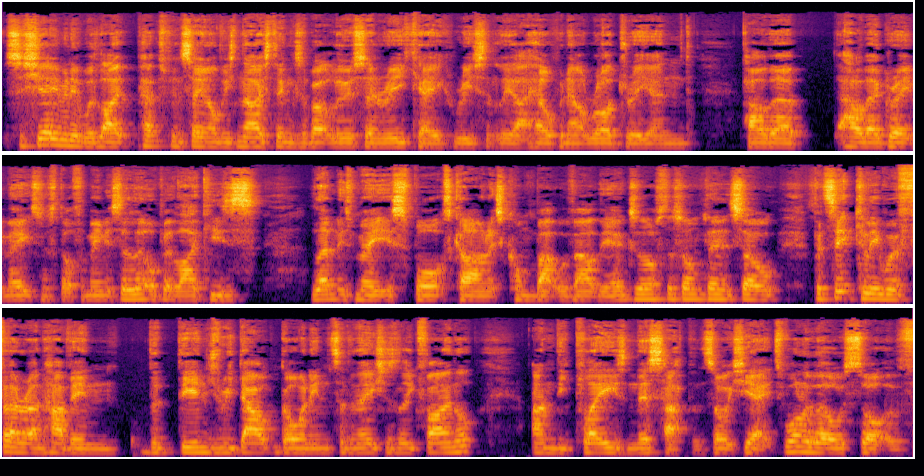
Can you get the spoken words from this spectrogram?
it's a shame in it with like Pep's been saying all these nice things about Luis Enrique recently, like helping out Rodri and how they're how they're great mates and stuff. I mean, it's a little bit like he's lent his mate his sports car and it's come back without the exhaust or something. So particularly with Ferran having the, the injury doubt going into the Nations League final and he plays and this happens. So it's yeah, it's one of those sort of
